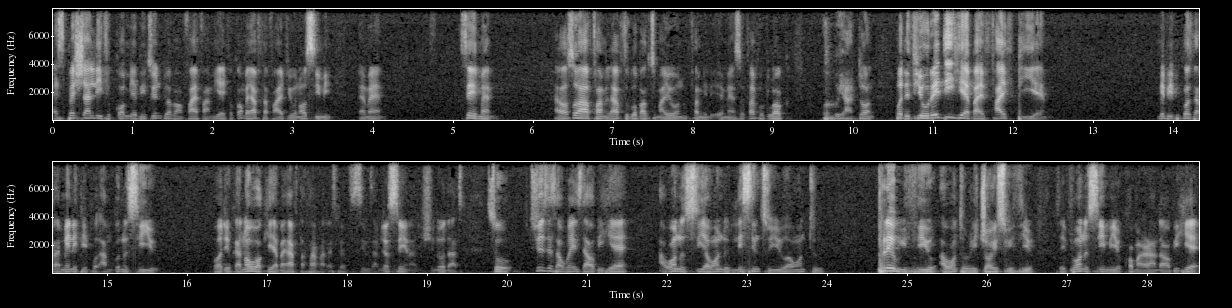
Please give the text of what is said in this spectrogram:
Especially if you come here between 12 and 5, I'm here. If you come by after 5, you will not see me. Amen. Say amen. I also have family. I have to go back to my own family. Amen. So 5 o'clock, we are done. But if you're already here by 5 p.m., maybe because there are many people, I'm going to see you. But you cannot walk here by after 5 at expected I'm just saying that you should know that. So Tuesdays and Wednesdays, I'll be here. I want to see, I want to listen to you, I want to pray with you, I want to rejoice with you. So if you want to see me, you come around, I'll be here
